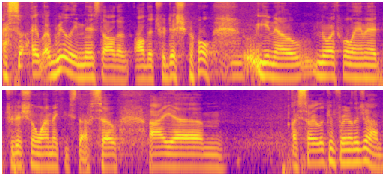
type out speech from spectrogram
I saw. I really missed all the all the traditional, you know, North Willamette traditional winemaking stuff. So, I um, I started looking for another job.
